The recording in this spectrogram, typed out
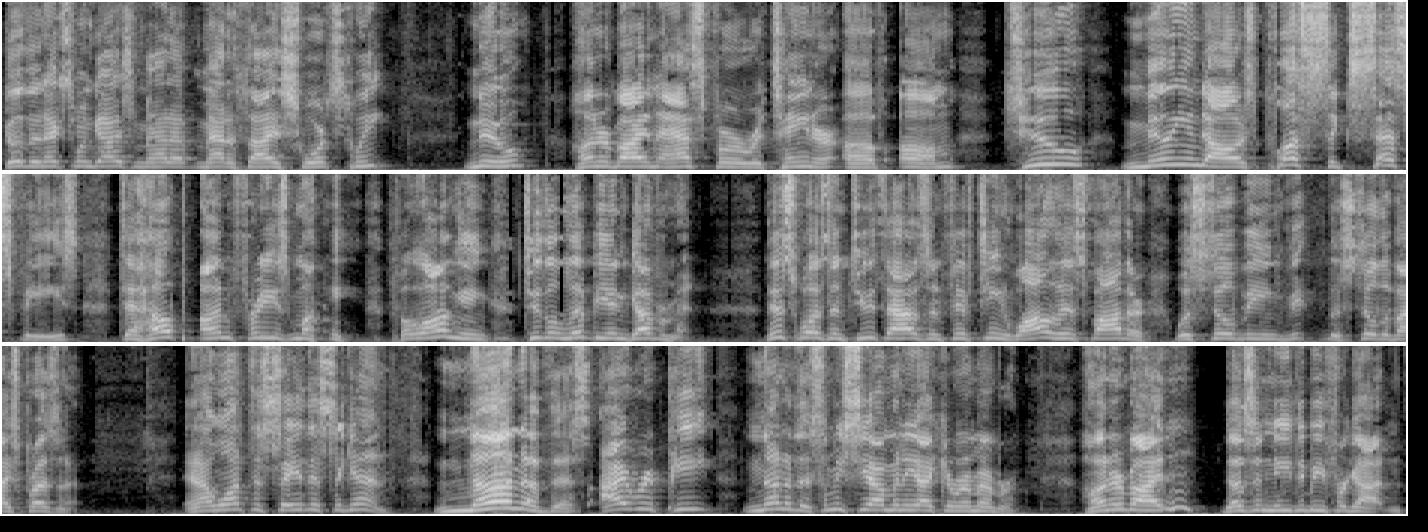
Go to the next one, guys. Matt, Mattathias Schwartz tweet. New. Hunter Biden asked for a retainer of um two million dollars plus success fees to help unfreeze money belonging to the Libyan government. This was in 2015 while his father was still being was still the vice president. And I want to say this again. None of this, I repeat, none of this. Let me see how many I can remember. Hunter Biden doesn't need to be forgotten.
